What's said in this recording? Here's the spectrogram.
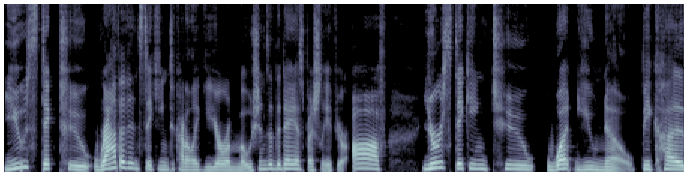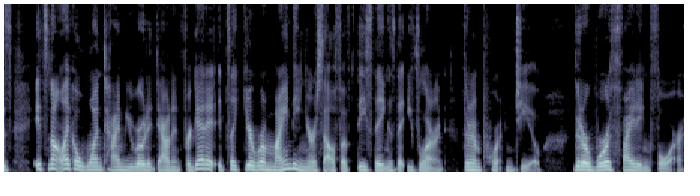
you stick to rather than sticking to kind of like your emotions of the day, especially if you're off, you're sticking to what you know because it's not like a one time you wrote it down and forget it. It's like you're reminding yourself of these things that you've learned that are important to you, that are worth fighting for.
